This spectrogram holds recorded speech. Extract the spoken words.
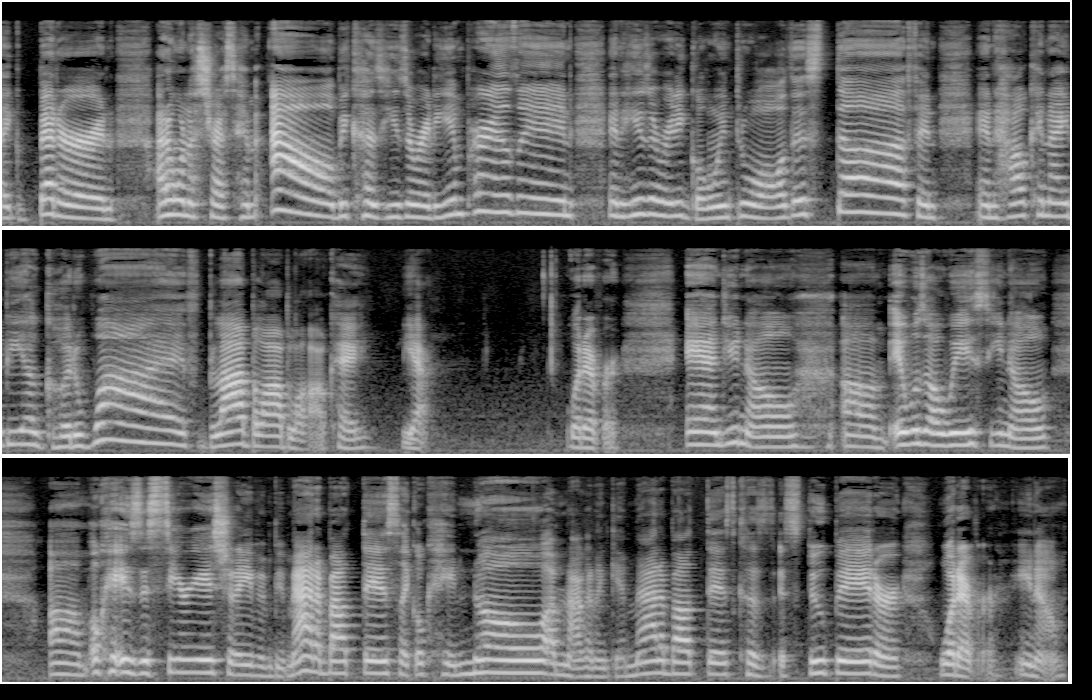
like better and I don't want to stress him out because he's already in prison and he's already going through all this stuff and and how can I be a good wife? blah blah blah, okay? Yeah. Whatever. And you know, um it was always, you know, um, okay, is this serious? Should I even be mad about this? Like, okay, no, I'm not gonna get mad about this because it's stupid or whatever, you know,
